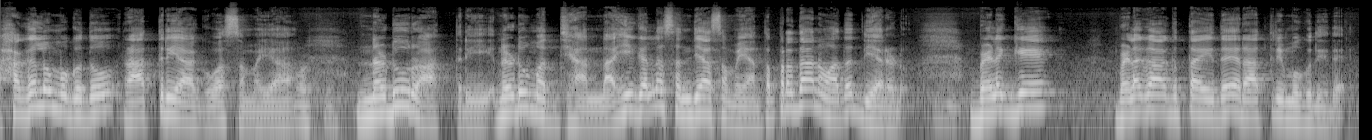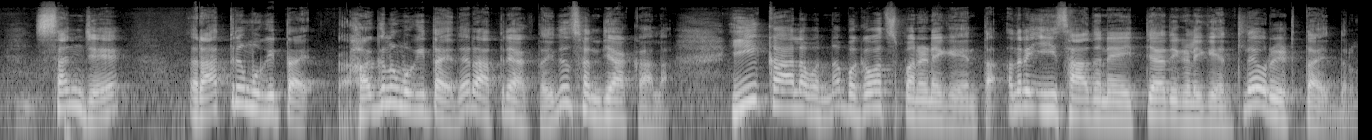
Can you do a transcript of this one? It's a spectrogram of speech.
ಹಗಲು ಮುಗಿದು ರಾತ್ರಿ ಆಗುವ ಸಮಯ ನಡು ರಾತ್ರಿ ನಡು ಮಧ್ಯಾಹ್ನ ಹೀಗೆಲ್ಲ ಸಂಧ್ಯಾ ಸಮಯ ಅಂತ ಪ್ರಧಾನವಾದದ್ದು ಎರಡು. ಬೆಳಗ್ಗೆ ಬೆಳಗಾಗ್ತಾ ಇದೆ ರಾತ್ರಿ ಮುಗಿದಿದೆ. ಸಂಜೆ ರಾತ್ರಿ ಮುಗಿತಾ ಹಗಲು ಮುಗಿತಾ ಇದೆ ರಾತ್ರಿ ಆಗ್ತಾ ಇದೆ ಸಂಧ್ಯಾಕಾಲ ಈ ಕಾಲವನ್ನು ಭಗವತ್ ಸ್ಮರಣೆಗೆ ಅಂತ ಅಂದರೆ ಈ ಸಾಧನೆ ಇತ್ಯಾದಿಗಳಿಗೆ ಅಂತಲೇ ಅವರು ಇಡ್ತಾ ಇದ್ದರು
